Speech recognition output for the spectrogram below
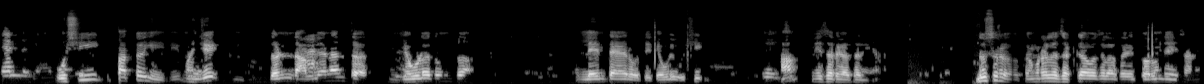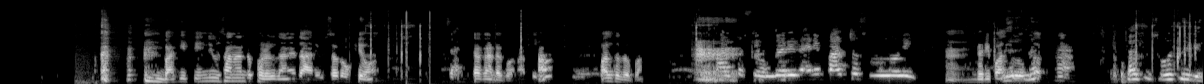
त्यांना पातळ घ्यायची. म्हणजे दंड दाबल्यानंतर जेवढं तुमचं लेन तयार होते तेवढी उशी. हा निसर्गाचा नियम दुसरं कमराला झटका बसला तर हे करून द्यायचा नाही. बाकी तीन दिवसानंतर फरक जाणे दहा दिवसात ओके होऊन टकाटक होणार. हा? पालतो तो पालथं ठेवून घरी जाणे पालतोच म्हणून नाही. पण घरी हा. सोडत नाही.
